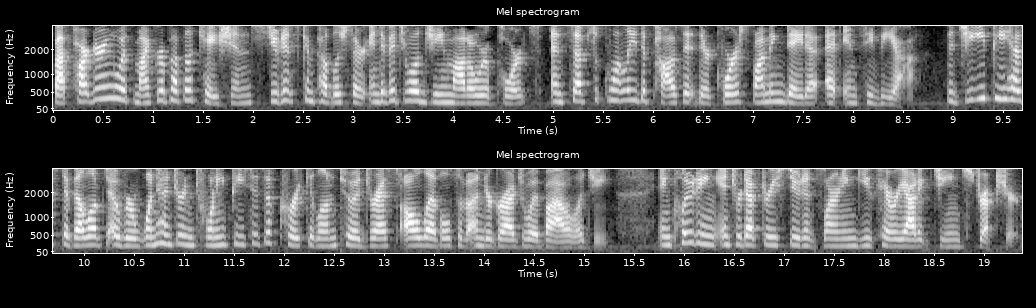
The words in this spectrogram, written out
By partnering with micropublications, students can publish their individual gene model reports and subsequently deposit their corresponding data at NCBI. The GEP has developed over 120 pieces of curriculum to address all levels of undergraduate biology including introductory students learning eukaryotic gene structure.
